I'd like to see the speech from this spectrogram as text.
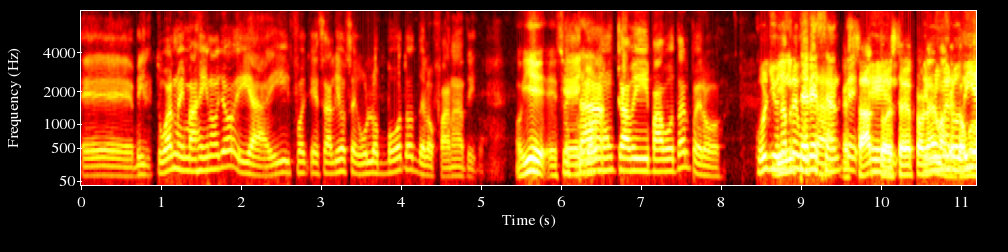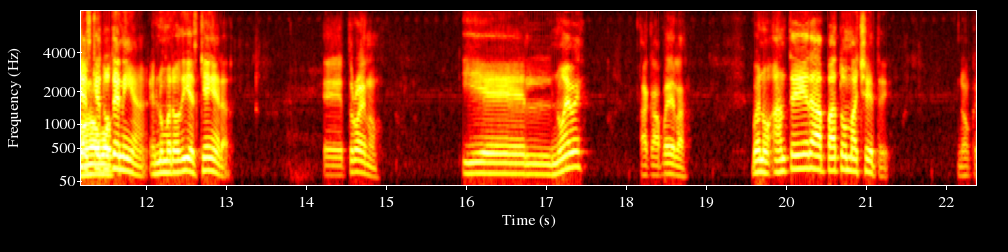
eh, virtual, me imagino yo, y ahí fue que salió según los votos de los fanáticos. Oye, eso Que está yo nunca vi para votar, pero Cool, y una bien pregunta. interesante. Exacto, El- ese es el problema. el que número el 10 mundo que tú tenías, el número 10, ¿quién era? eh, Trueno, Y el 9, a capela. bueno, antes era Pato Machete. Ok.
